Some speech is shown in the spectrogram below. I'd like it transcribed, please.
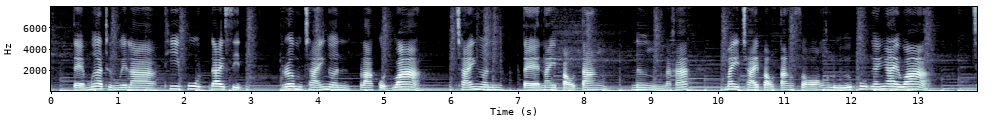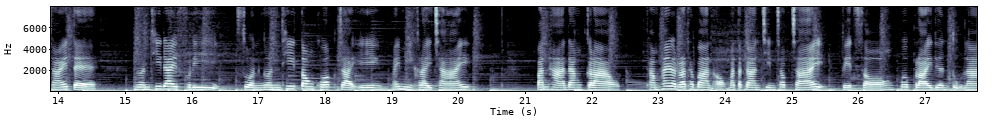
ๆ แต่เมื่อถึงเวลาที่ผู้ได้สิทธิ์ เริ่มใช้เงินปรากฏว่า ใช้เงินแต่ในเป๋าตังหนึ่งนะคะ ไม่ใช้เป๋าตังสองหรือพูดง่าย ๆว่า ใช้แต่เงินที่ได้ฟรี ส่วนเงินที่ต้องควักจ่ายเองไม่มีใครใช้ ปัญหาดังกล่าวทำให้รัฐบาลออกมาตรการชิมชอบใช้เฟส 2 เมื่อปลายเดือนตุลา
